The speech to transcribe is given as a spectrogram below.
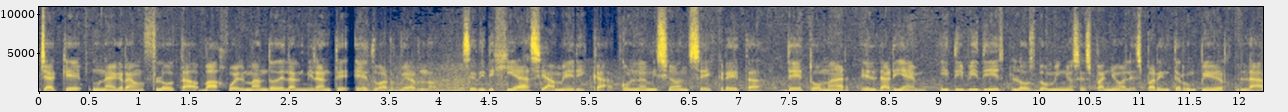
ya que una gran flota bajo el mando del almirante Edward Vernon se dirigía hacia América con la misión secreta de tomar el Darien y dividir los dominios españoles para interrumpir la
